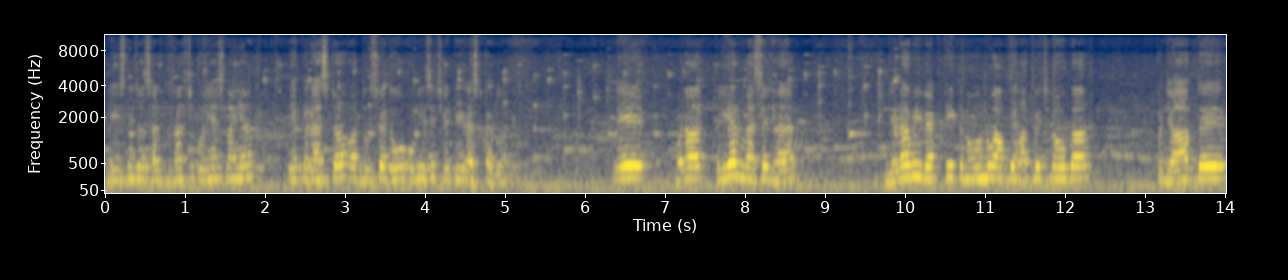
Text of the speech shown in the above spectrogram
ਪੁਲਿਸ ਨੇ ਜੋ ਸੈਲਫ ਡਿਫੈਂਸ ਚ ਗੋਲੀਆਂ ਚਲਾਈਆਂ, ਇੱਕ ਅਰੈਸਟ ਆ ਔਰ ਦੂਸਰੇ ਦੋ, ਉਹ ਵੀ ਅਸੀਂ ਛੇਤੀ ਅਰੈਸਟ ਕਰ ਲਾਂਗੇ। ਇਹ ਬੜਾ ਕਲੀਅਰ ਮੈਸੇਜ ਹੈ। ਜਿਹੜਾ ਵੀ ਵਿਅਕਤੀ ਕਾਨੂੰਨ ਨੂੰ ਆਪਦੇ ਹੱਥ ਵਿੱਚ ਲਊਗਾ, ਪੰਜਾਬ ਦੇ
